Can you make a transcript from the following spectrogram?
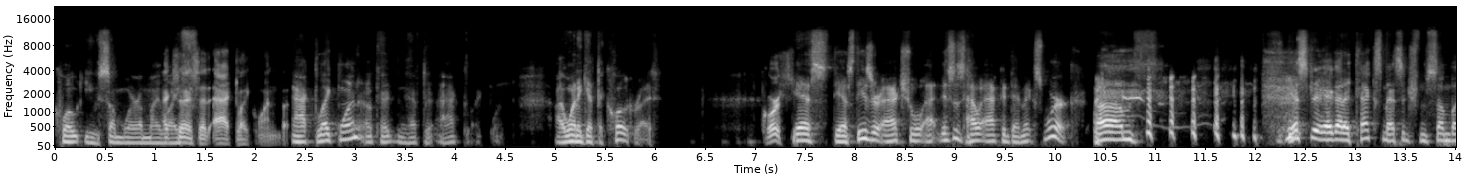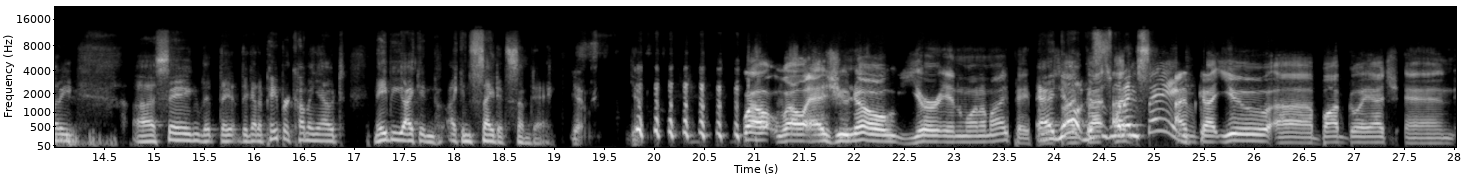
quote you somewhere in my life actually i said act like one but Act like one. Okay, you have to act like one. I want to get the quote right. Of course Yes, yes, these are actual. This is how academics work. Um, yesterday, I got a text message from somebody uh, saying that they, they got a paper coming out. Maybe I can I can cite it someday. Yeah. yeah. well well as you know you're in one of my papers I know I've this got- is what I've- I'm saying. I've got you, uh, Bob Goyach, and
